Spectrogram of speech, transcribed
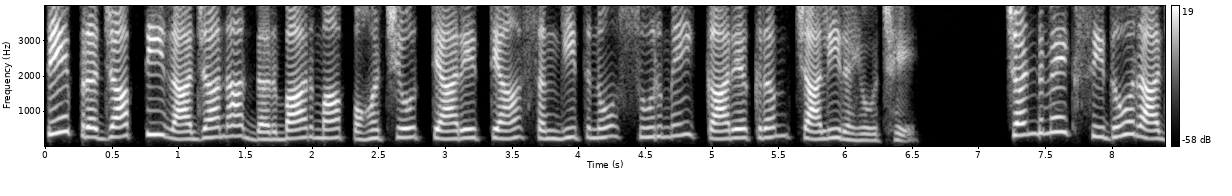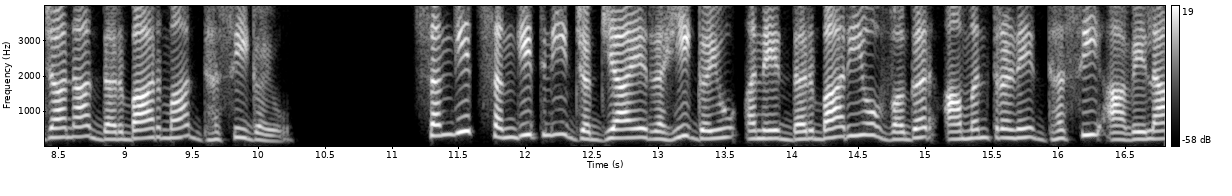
તે પ્રજાપતિ રાજાના દરબારમાં પહોંચ્યો ત્યારે ત્યાં સંગીતનો સુરમય કાર્યક્રમ ચાલી રહ્યો છે. ચંડવેગ સીધો રાજાના દરબારમાં ધસી ગયો. સંગીત સંગીતની જગ્યાએ રહી ગયું અને દરબારીઓ વગર આમંત્રણે ધસી આવેલા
